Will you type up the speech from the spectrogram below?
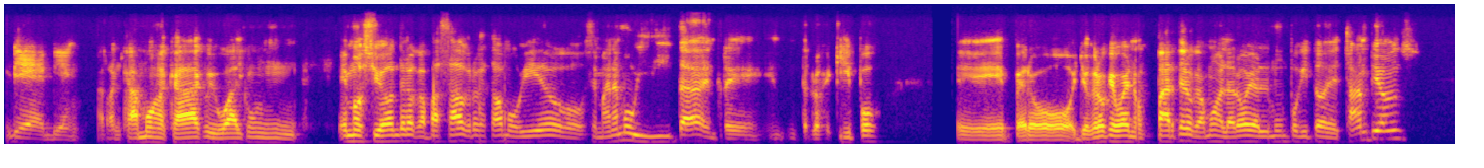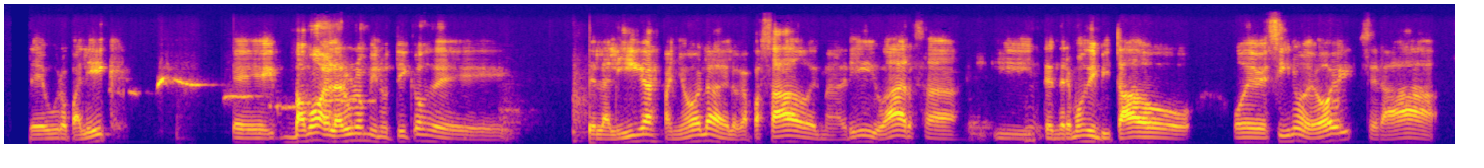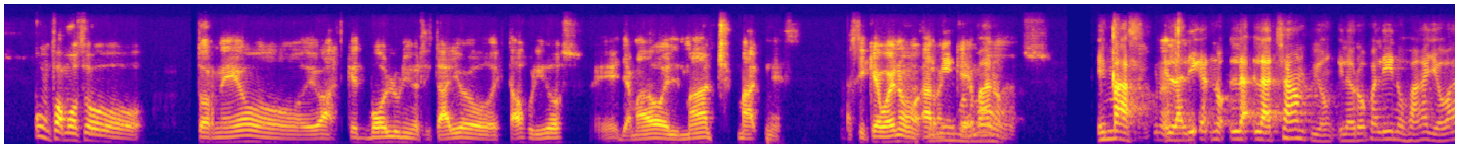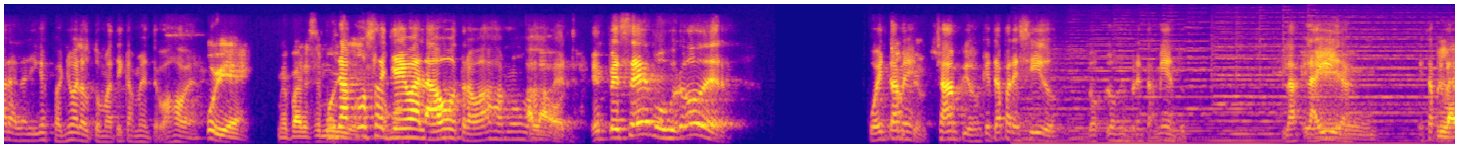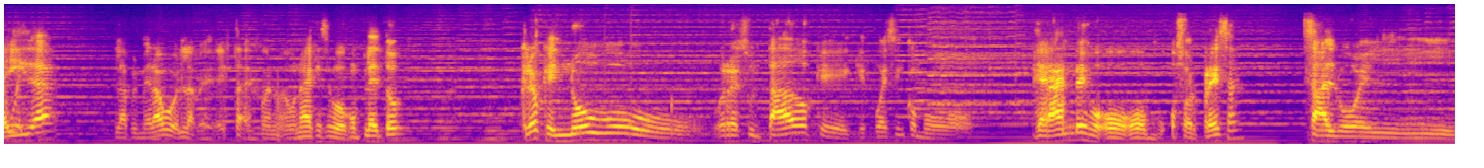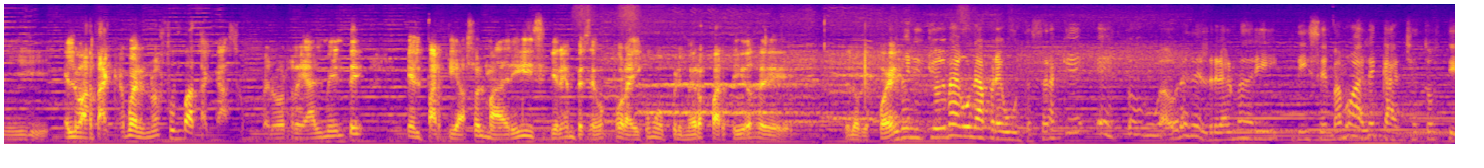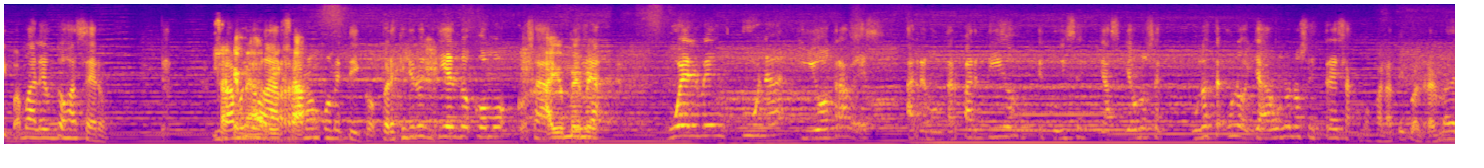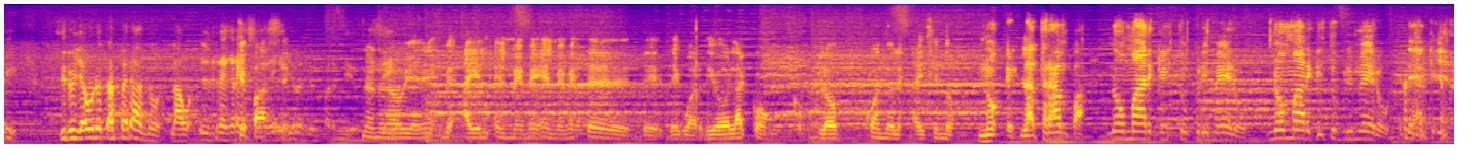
Bien, bien. Arrancamos acá igual con emoción de lo que ha pasado. Creo que estaba movido, semana movidita entre, entre los equipos. Eh, pero yo creo que, bueno, parte de lo que vamos a hablar hoy, hablamos un poquito de Champions, de Europa League. Eh, vamos a hablar unos minuticos de, de la Liga Española, de lo que ha pasado, del Madrid, Barça, y, y mm. tendremos de invitado o de vecino de hoy, será un famoso torneo de básquetbol universitario de Estados Unidos eh, llamado el March Madness. Así que bueno, arranquemos. es más, en la Liga, no, la, la, Champions y la Europa League nos van a llevar a la Liga Española automáticamente, vas a ver. Muy bien, me parece muy Una bien. cosa lleva a la otra, vamos, a, ver. Otra. Empecemos, brother. Cuéntame, Champions, Champions ¿qué te ha parecido los, los enfrentamientos? La, la eh, ida. la ida la primera, la, esta, bueno, una vez que se jugó completo, creo que no hubo resultados que, que fuesen como grandes o, o, o sorpresas, salvo el, el batacazo. Bueno, no fue un batacazo, pero realmente el partidazo del Madrid, y si quieres empecemos por ahí como primeros partidos de, de lo que fue. Yo me hago una pregunta, ¿será que estos jugadores del Real Madrid dicen, vamos a darle cancha a estos tipos, vamos a darle un 2 a 0? y o sea, vamos y lo agarramos un momentico. Pero es que yo no entiendo cómo, o sea, Hay un meme. Mira, vuelven una y otra vez a remontar partidos que tú dices, ya, ya uno, se, uno, uno, ya uno no se estresa como fanático del Real Madrid, sino ya uno está esperando la, el regreso ¿Qué pase? de ellos en el partido. No, no, Sí. no, viene, hay el, el meme, el meme este de, de, de Guardiola con, con Klopp cuando le está diciendo, no, es la trampa, no marques tú primero, no marques tú primero. Que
